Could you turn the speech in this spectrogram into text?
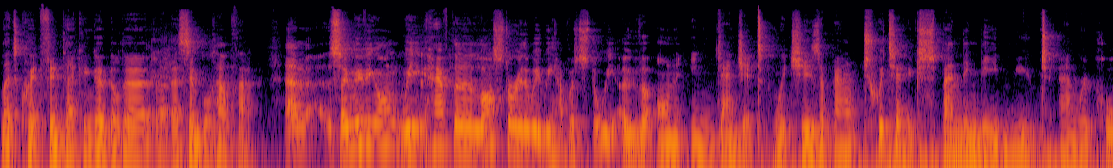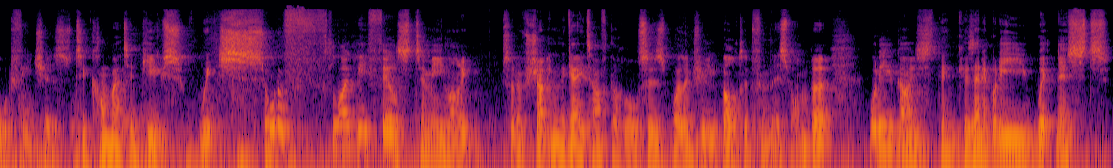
let's quit fintech and go build a, a simple health app. Um, so moving on, we have the last story of the week. We have a story over on Engadget, which is about Twitter expanding the mute and report features to combat abuse, which sort of slightly feels to me like sort of shutting the gate after the horse is well and truly bolted from this one. But what do you guys think? Has anybody witnessed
